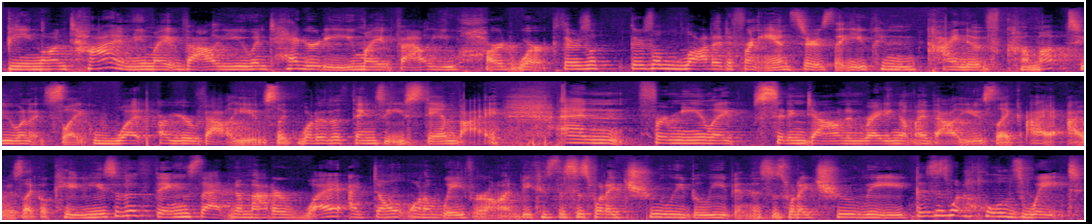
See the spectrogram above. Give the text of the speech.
being on time you might value integrity you might value hard work there's a there's a lot of different answers that you can kind of come up to and it's like what are your values like what are the things that you stand by. And for me like sitting down and writing up my values like i, I was like okay these are the things that no matter what i don't want to waver on because this is what i truly believe in. This is what i truly this is what holds weight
